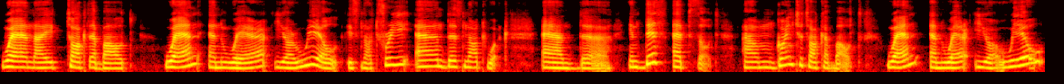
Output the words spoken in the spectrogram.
when I talked about when and where your will is not free and does not work. And uh, in this episode, I'm going to talk about when and where your will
